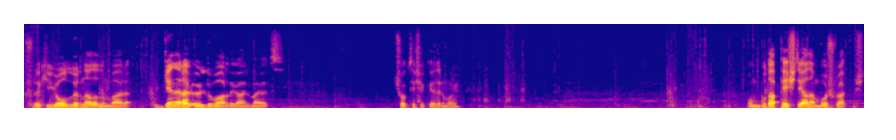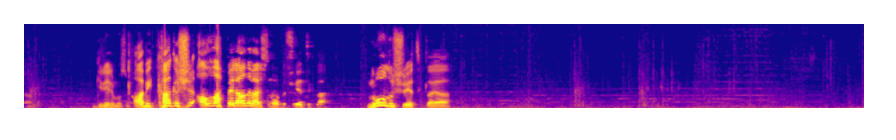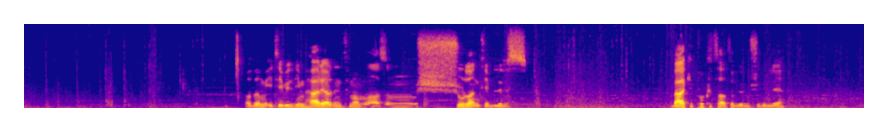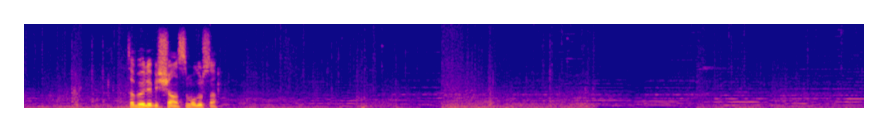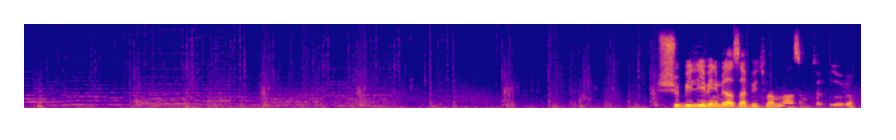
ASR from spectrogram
Şuradaki yollarını alalım bari. General öldü vardı galiba evet. Çok teşekkür ederim oyun. Oğlum bu da peş diye adam boş bırakmış lan. Girelim o zaman. Abi kanka şu Allah belanı versin orada. Şuraya tıkla. Ne olur şuraya tıkla ya. Adamı itebildiğim her yerden itmem lazım. Şuradan itebiliriz. Belki pocket atabilirim şu birliğe. Tabi öyle bir şansım olursa. Biraz daha büyütmem lazım bu tarafa doğru.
